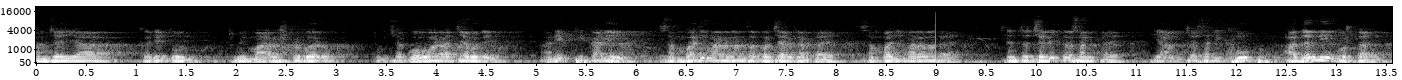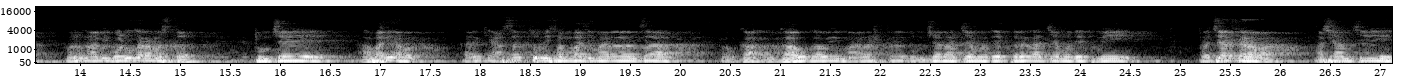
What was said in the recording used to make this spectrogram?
तुमच्या या कलेतून तुम्ही महाराष्ट्रभर तुमच्या गोवा राज्यामध्ये अनेक ठिकाणी संभाजी महाराजांचा प्रचार करताय संभाजी महाराज आहे त्यांचं चरित्र सांगताय. ही आमच्यासाठी खूप आदरणीय गोष्ट आहे. म्हणून आम्ही वडूकरामस्त तुमचे आभारी आहोत. कारण की असंच तुम्ही संभाजी महाराजांचा गा गावोगावी महाराष्ट्र तुमच्या राज्यामध्ये परराज्यामध्ये तुम्ही प्रचार करावा अशी आमची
